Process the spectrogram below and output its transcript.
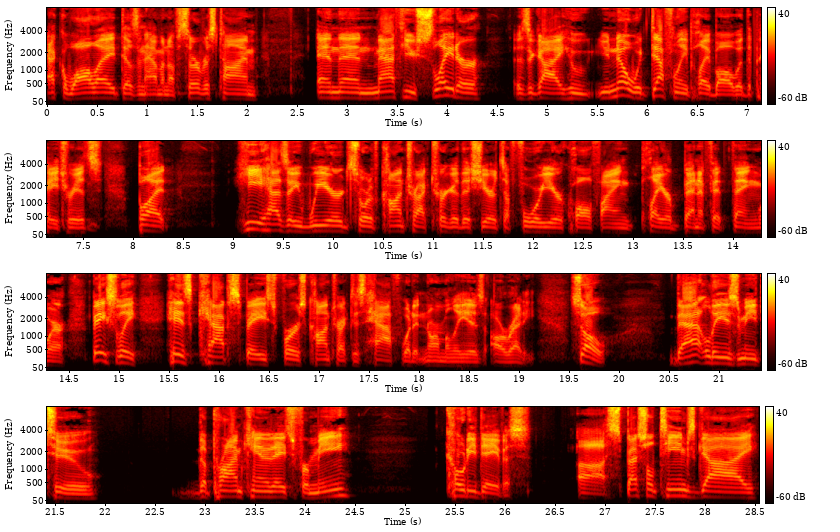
Ekuale doesn't have enough service time. And then Matthew Slater is a guy who you know would definitely play ball with the Patriots, but he has a weird sort of contract trigger this year. It's a four year qualifying player benefit thing where basically his cap space for his contract is half what it normally is already. So that leads me to the prime candidates for me Cody Davis, uh, special teams guy.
